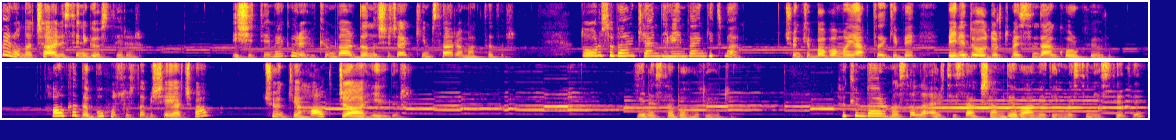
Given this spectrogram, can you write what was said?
ben ona çaresini gösteririm. İşittiğime göre hükümdar danışacak kimse aramaktadır. Doğrusu ben kendiliğimden gitmem. Çünkü babama yaptığı gibi beni de öldürtmesinden korkuyorum. Halka da bu hususta bir şey açmam. Çünkü halk cahildir. Yine sabah oluyordu. Hükümdar masala ertesi akşam devam edilmesini istedi.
